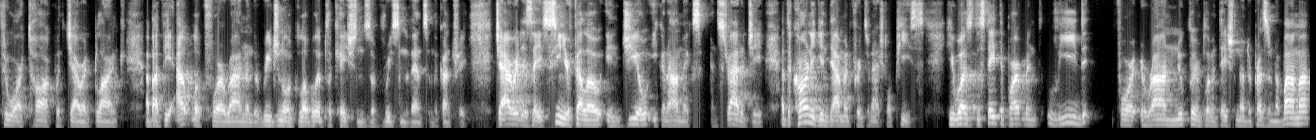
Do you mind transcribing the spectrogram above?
through our talk with Jarrett Blanc about the outlook for Iran and the regional global implications of recent events in the country. Jarrett is a senior fellow in geoeconomics and strategy at the Carnegie Endowment for International Peace. He was the State Department lead for Iran nuclear implementation under President Obama,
